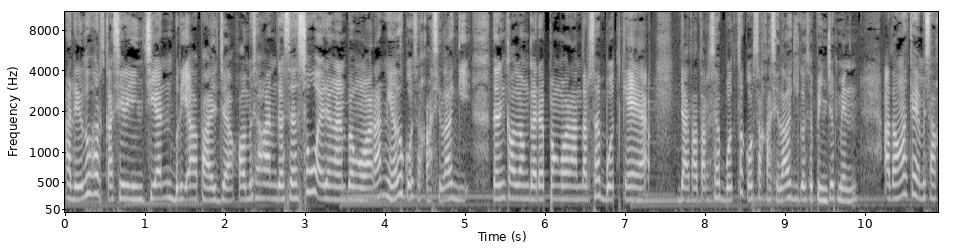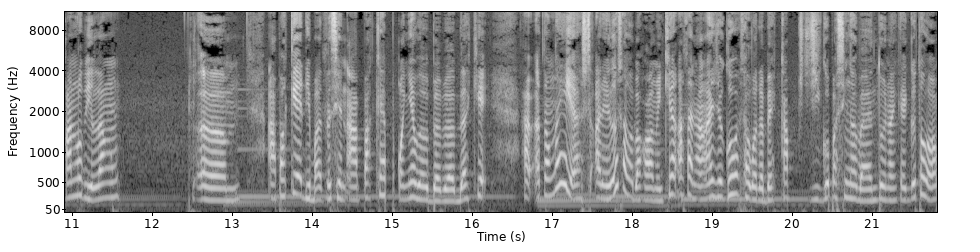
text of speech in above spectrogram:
ada lu harus kasih rincian beli apa aja. Kalau misalkan gak sesuai dengan pengeluarannya lu gak usah kasih lagi. Dan kalau nggak ada pengeluaran tersebut kayak data tersebut tuh gak usah kasih lagi gak usah pinjemin. Atau nggak kayak misalkan lu bilang um, apa kayak dibatasin apa kayak pokoknya bla bla bla bla kayak atau enggak ya ada lu selalu bakal mikir ah tenang aja gue selalu ada backup cici gue pasti nggak bantu. Nah kayak gitu loh.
